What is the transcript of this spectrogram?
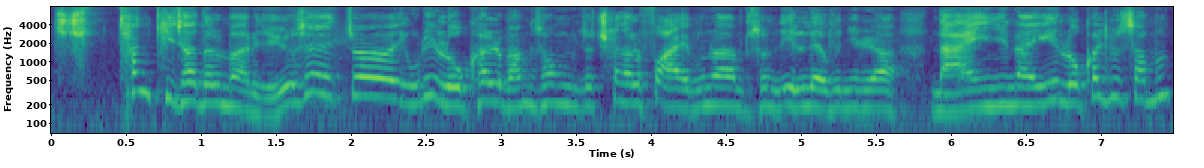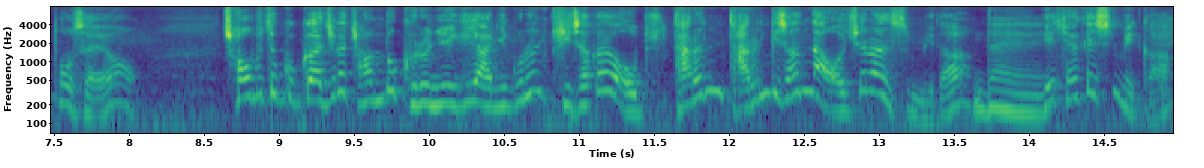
숱한 기사들 말이죠. 요새 저 우리 로컬 방송 저 채널 5나 무슨 11이나 9이나 이 로컬 뉴스 한번 보세요. 처음부터 끝까지가 전부 그런 얘기 아니고는 기사가 없 다른 다른 기사는 나오질 않습니다. 네. 이게 되겠습니까?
